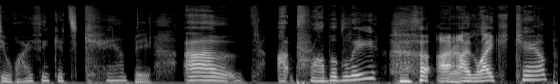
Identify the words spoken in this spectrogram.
do I think it's campy? Uh, uh probably. I, I like camp.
